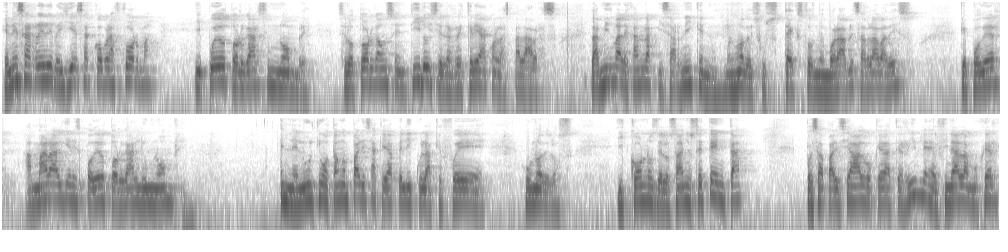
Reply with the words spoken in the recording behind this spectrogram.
En esa red de belleza cobra forma y puede otorgarse un nombre, se le otorga un sentido y se le recrea con las palabras. La misma Alejandra Pizarnik en uno de sus textos memorables hablaba de eso que poder amar a alguien es poder otorgarle un nombre. En el último Tango en París, aquella película que fue uno de los iconos de los años 70, pues aparecía algo que era terrible. Al final la mujer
